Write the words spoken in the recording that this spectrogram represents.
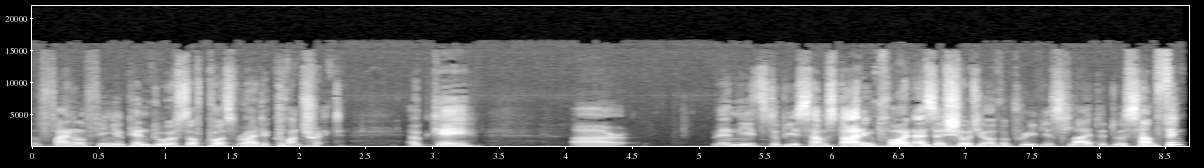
the final thing you can do is, of course, write a contract. Okay, uh, there needs to be some starting point, as I showed you on the previous slide, to do something.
